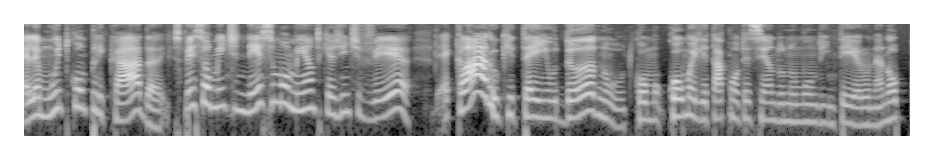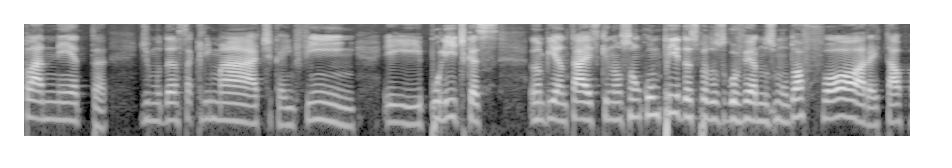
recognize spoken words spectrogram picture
ela é muito complicada, especialmente nesse momento que a gente vê. É claro que tem o dano, como, como ele está acontecendo no mundo inteiro, né? no planeta, de mudança climática, enfim, e políticas ambientais que não são cumpridas pelos governos mundo afora e tal.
